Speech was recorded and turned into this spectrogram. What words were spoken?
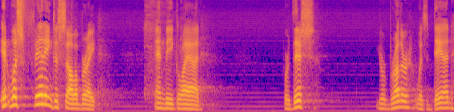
It was fitting to celebrate and be glad. For this, your brother was dead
